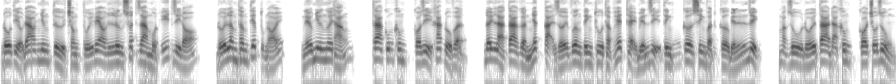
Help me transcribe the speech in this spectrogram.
Đồ tiểu đao nhưng từ trong túi đeo lưng xuất ra một ít gì đó, đối lâm thâm tiếp tục nói, nếu như ngươi thắng, ta cũng không có gì khác đồ vật, đây là ta gần nhất tại giới vương tinh thu thập hết thể biến dị tinh cơ sinh vật cơ biến dịch, mặc dù đối ta đã không có chỗ dùng,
